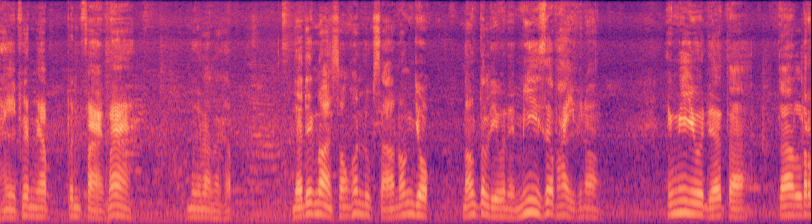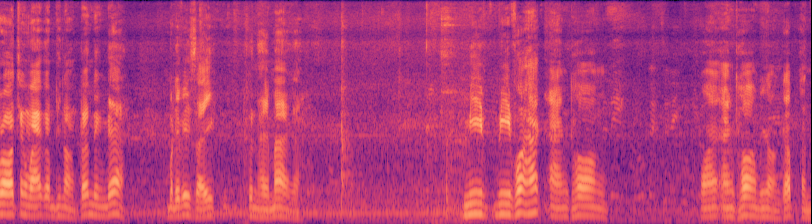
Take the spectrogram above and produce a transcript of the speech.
ให้เพื่อนครับเพิ่นฝากมามือนั่นแหละครับเดี๋ยวเด็กน้อยสองคนลูกสาวน้องหยก น้องตะหลิวเนี่ยมีเสื้อผ้าพี่น้อง ยังมีอยู่เดี๋ยวแต่จะรอจังหวะก่อนพี่น้องแป๊บหนึ่งเด้อบ่ได้ไปใส่เพิ่นให้มากอะมีมีพ่อฮักอ่างทองพ่ออ่างทองพี่น้องครับกัน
